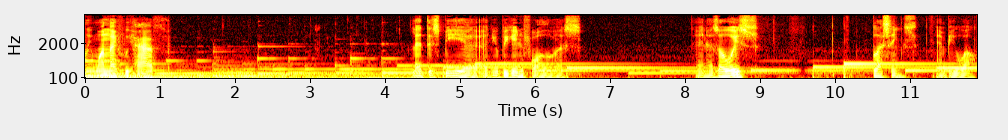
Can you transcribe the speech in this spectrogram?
Only one life we have. Let this be a, a new beginning for all of us. And as always, blessings and be well.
